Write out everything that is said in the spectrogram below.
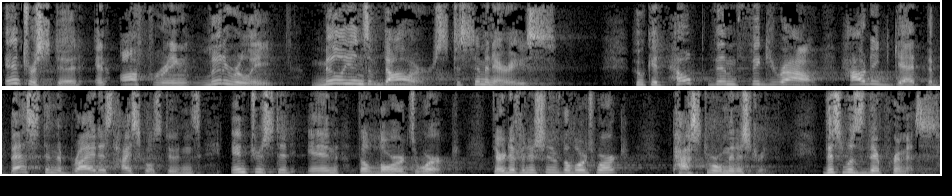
interested in offering literally millions of dollars to seminaries who could help them figure out how to get the best and the brightest high school students interested in the Lord's work. Their definition of the Lord's work? Pastoral ministry. This was their premise.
